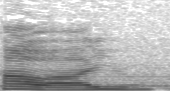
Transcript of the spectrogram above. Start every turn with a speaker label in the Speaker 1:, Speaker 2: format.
Speaker 1: How are you?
